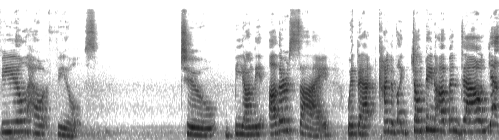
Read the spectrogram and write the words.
Feel how it feels to be on the other side with that kind of like jumping up and down. Yes,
